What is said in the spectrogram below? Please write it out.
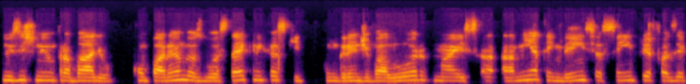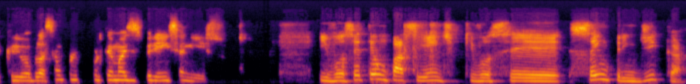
não existe nenhum trabalho comparando as duas técnicas que com grande valor, mas a, a minha tendência sempre é fazer crioablação por, por ter mais experiência nisso. E você tem um paciente que você sempre indica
